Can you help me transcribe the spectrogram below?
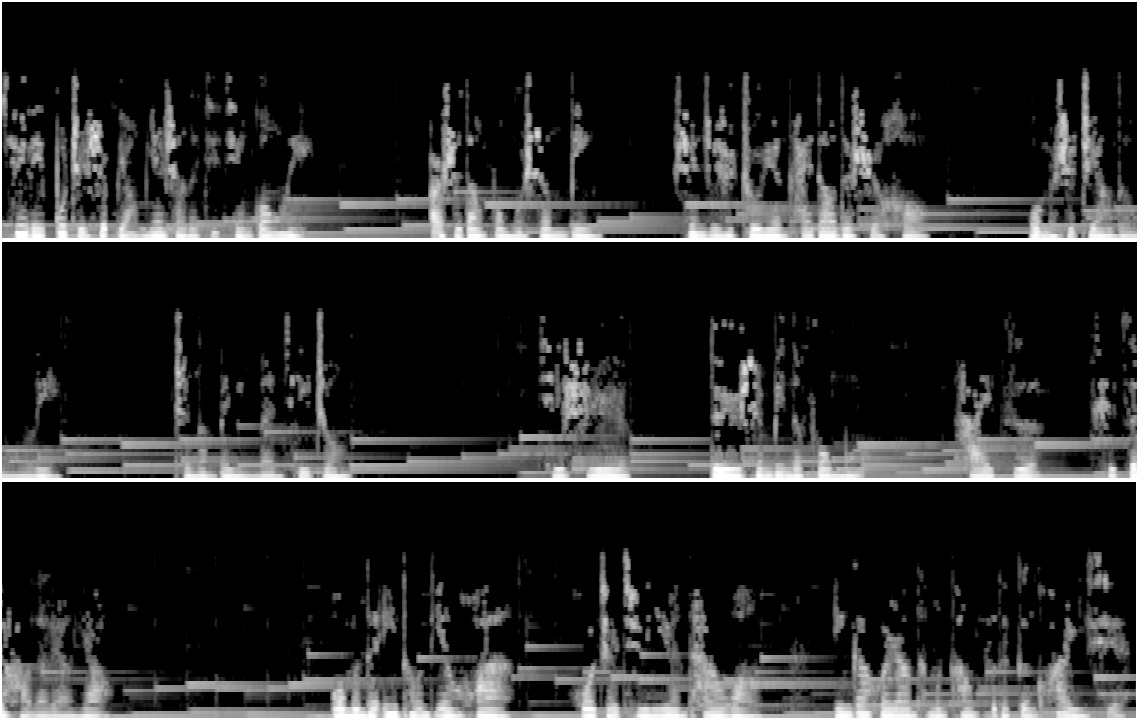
距离不只是表面上的几千公里，而是当父母生病，甚至是住院开刀的时候，我们是这样的无力，只能被隐瞒其中。其实，对于生病的父母，孩子是最好的良药。我们的一通电话或者去医院探望，应该会让他们康复的更快一些。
